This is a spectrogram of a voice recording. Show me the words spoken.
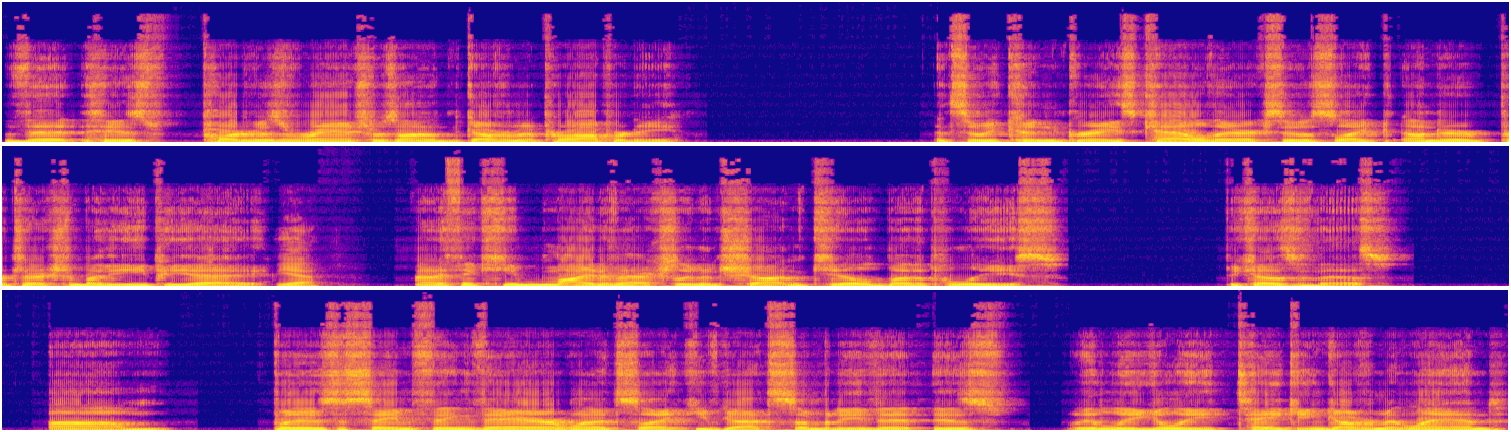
that his part of his ranch was on government property. And so he couldn't graze cattle there because it was like under protection by the epa Yeah. And I think he might have actually been shot and killed by the police because of this. Um, but it was the same thing there when it's like you've got somebody that is illegally taking government land,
